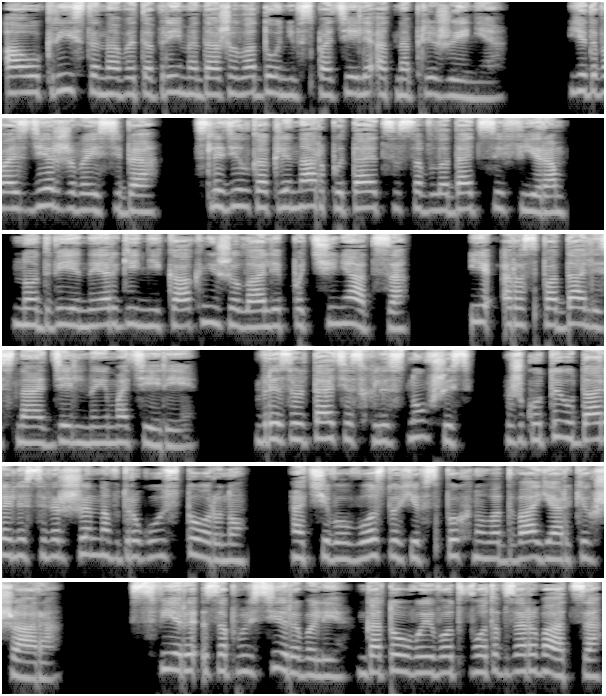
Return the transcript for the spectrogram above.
а у Кристона в это время даже ладони вспотели от напряжения. Едва сдерживая себя, Следил, как Ленар пытается совладать с эфиром, но две энергии никак не желали подчиняться и распадались на отдельные материи. В результате, схлестнувшись, жгуты ударили совершенно в другую сторону, отчего в воздухе вспыхнуло два ярких шара. Сферы запульсировали, готовые вот-вот взорваться,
